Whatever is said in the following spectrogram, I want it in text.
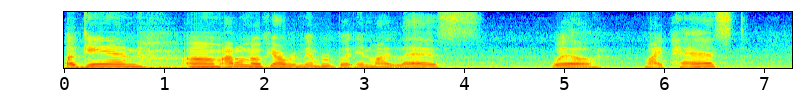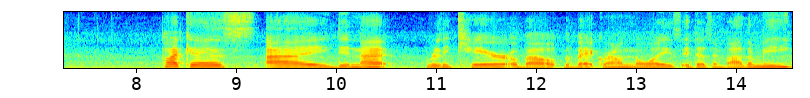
Again, um, I don't know if y'all remember, but in my last, well, my past podcast, I did not really care about the background noise. It doesn't bother me.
